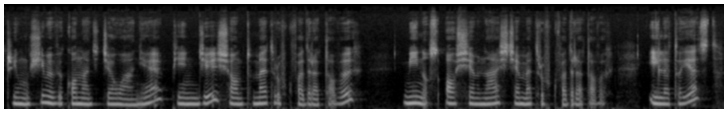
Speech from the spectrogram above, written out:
Czyli musimy wykonać działanie 50 m2 minus 18 m2. Ile to jest?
